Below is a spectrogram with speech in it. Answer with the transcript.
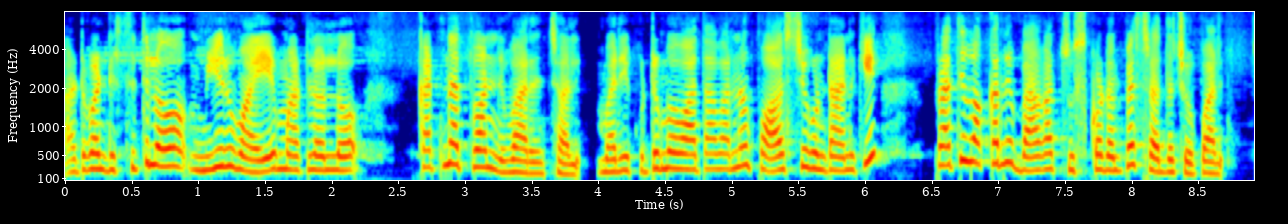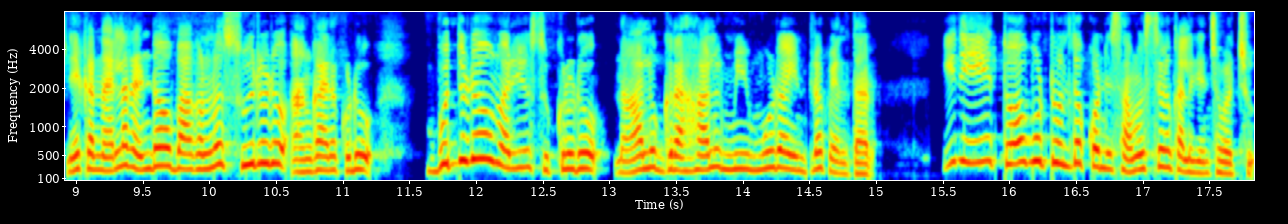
అటువంటి స్థితిలో మీరు మా ఏ మాటలలో కఠినత్వాన్ని నివారించాలి. మరియు కుటుంబ వాతావరణం పాజిటివ్ ఉండడానికి ప్రతి ఒక్కరిని బాగా చూసుకోవడంపై శ్రద్ధ చూపాలి. ఇక నెల రెండవ భాగంలో సూర్యుడు అంగారకుడు బుద్ధుడు మరియు శుక్రుడు నాలుగు గ్రహాలు మీ మూడో ఇంట్లోకి వెళ్తారు ఇది తోబుట్టులతో కొన్ని సమస్యలు కలిగించవచ్చు.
